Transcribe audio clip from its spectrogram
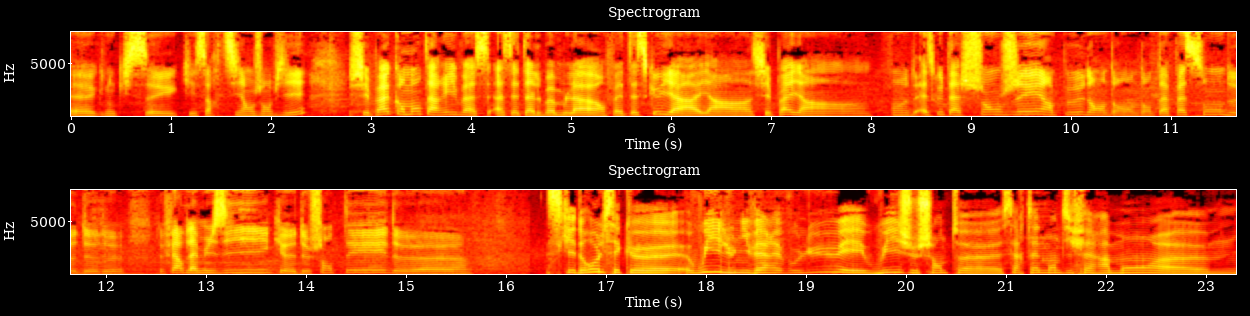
Euh, donc qui, s'est- qui est sorti en janvier. Je sais pas comment tu arrives à, à cet album-là en fait. Est-ce qu'il y a, y a un, je sais pas, il y a un, est-ce que tu as changé un peu dans, dans, dans ta façon de, de, de, de faire de la musique, de chanter, de euh, Ce qui est drôle, c'est que oui, l'univers évolue et oui, je chante euh, certainement différemment euh,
